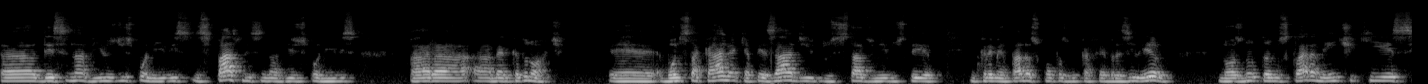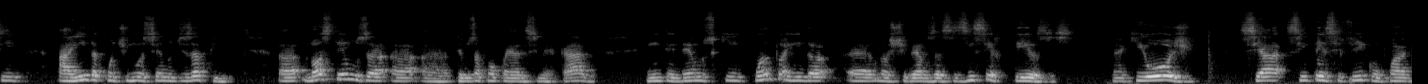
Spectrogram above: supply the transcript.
uh, desses navios disponíveis, espaço desses navios disponíveis para a América do Norte. É bom destacar né, que, apesar de, dos Estados Unidos ter incrementado as compras do café brasileiro, nós notamos claramente que esse ainda continua sendo um desafio. Uh, nós temos, a, a, a, temos acompanhado esse mercado e entendemos que enquanto ainda uh, nós tivermos essas incertezas, né, que hoje se, se intensificam com a,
